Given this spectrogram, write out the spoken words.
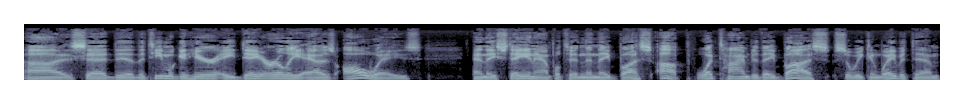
Uh, said the team will get here a day early as always, and they stay in Appleton. Then they bus up. What time do they bus so we can wave at them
